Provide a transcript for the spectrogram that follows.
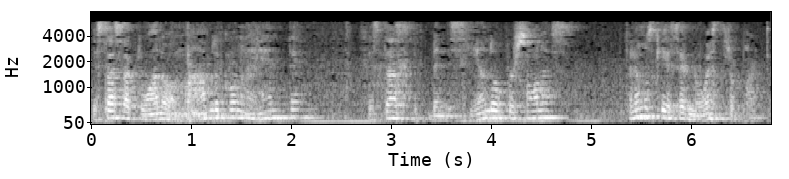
¿Estás actuando amable con la gente? ¿Estás bendiciendo personas? Tenemos que hacer nuestra parte.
